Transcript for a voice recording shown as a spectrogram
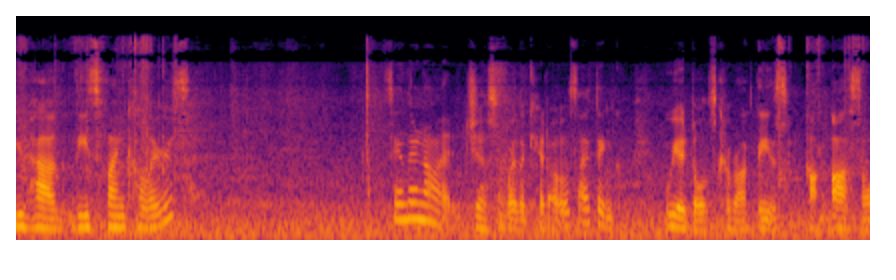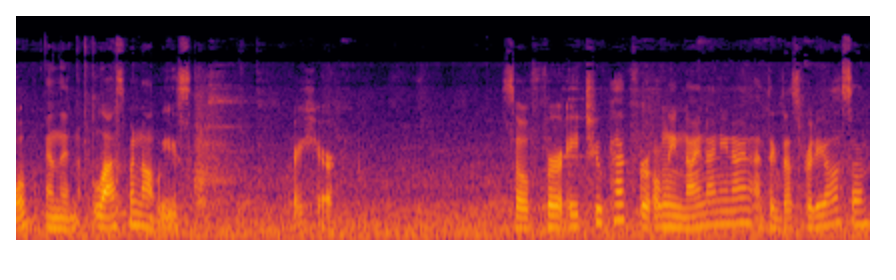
You have these fun colors. See, they're not just for the kiddos. I think we adults could rock these also. And then last but not least, right here. So for a two pack for only $9.99, I think that's pretty awesome.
